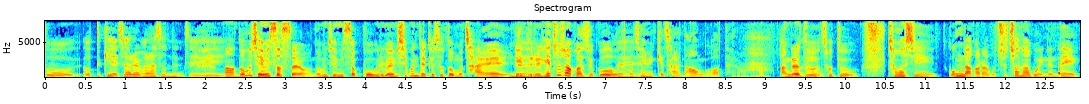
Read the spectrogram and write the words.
또 어떻게 촬영을 하셨는지. 아, 너무 재밌었어요. 너무 재밌었고, 그리고 네. MC분들께서 너무 잘 네. 리드를 해주셔가지고, 네. 더 재밌게 잘 나온 것 같아요. 아, 안 그래도 저도 청아씨 꼭 나가라고 추천하고 있는데,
